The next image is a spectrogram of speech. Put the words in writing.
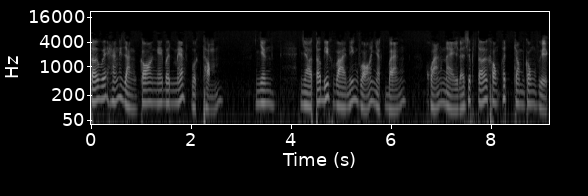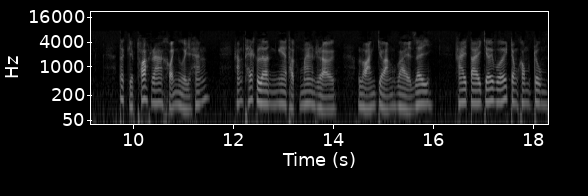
tớ với hắn rằng co ngay bên mép vực thẳm. Nhưng, nhờ tớ biết vài miếng vỏ Nhật Bản, khoản này đã giúp tớ không ít trong công việc. Tớ kịp thoát ra khỏi người hắn. Hắn thét lên nghe thật man rợ, loạn choạng vài giây, hai tay chơi với trong không trung.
